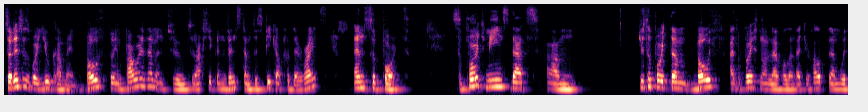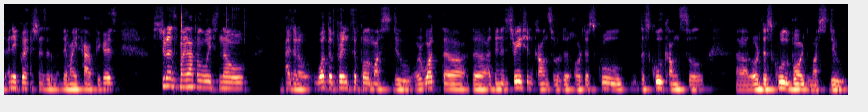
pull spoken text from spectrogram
So this is where you come in, both to empower them and to, to actually convince them to speak up for their rights and support. Support means that um, you support them both at a personal level and that you help them with any questions that they might have because students might not always know I don't know what the principal must do or what the the administration council or the, or the school the school council uh, or the school board must do.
